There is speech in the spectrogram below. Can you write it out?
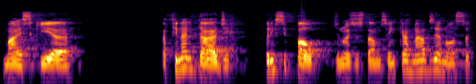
Mas que a, a finalidade principal de nós estarmos reencarnados é nossa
